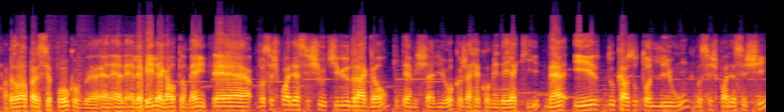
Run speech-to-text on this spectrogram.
apesar dela aparecer pouco, é- é- ela é bem legal também. É, vocês podem assistir o Tigre e o Dragão, que tem a Michelle Yeoh, que eu já recomendei aqui, né? E do caso do Tony Leung, vocês podem assistir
